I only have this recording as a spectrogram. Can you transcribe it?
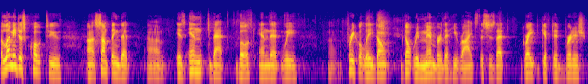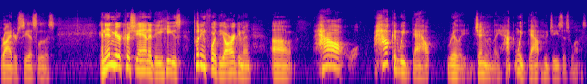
But let me just quote to you uh, something that um, is in that book and that we uh, frequently don't don't remember that he writes. This is that great gifted British writer, C.S. Lewis. And in Mere Christianity, he's putting forth the argument uh, how, how can we doubt, really, genuinely, how can we doubt who Jesus was?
